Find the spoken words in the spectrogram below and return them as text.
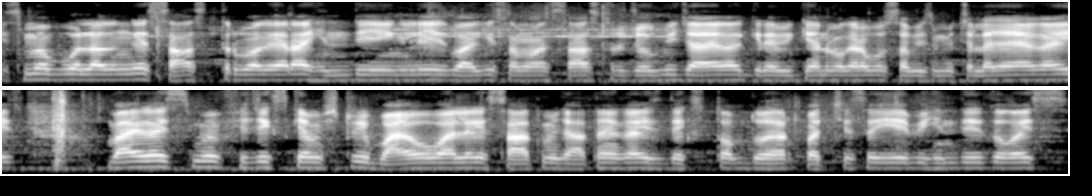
इसमें वो लगेंगे शास्त्र वगैरह, हिंदी, इंग्लिश, बाकी समाज शास्त्र जो भी जाएगा गृह विज्ञान वगैरह, वो सब इसमें चला जाएगा इस भाई गाइस इसमें फिजिक्स केमिस्ट्री बायो वाले के साथ में जाते हैं गाइस देख सकते हो अब दो हज़ार है, ये भी हिंदी तो गाइस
